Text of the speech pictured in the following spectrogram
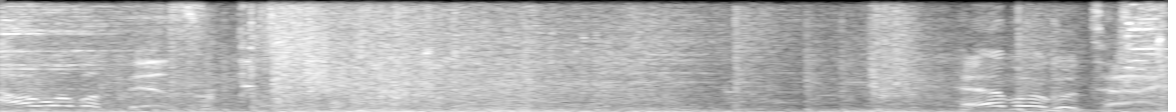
How about this? Have a good time.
